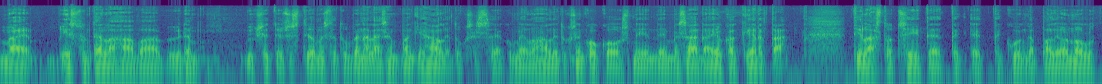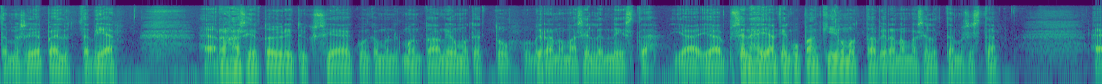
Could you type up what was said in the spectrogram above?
Mä istun tällä haavaa yhden yksityisesti omistetun venäläisen pankin hallituksessa. Ja kun meillä on hallituksen kokous, niin, niin me saadaan joka kerta tilastot siitä, että, että kuinka paljon on ollut tämmöisiä epäilyttäviä rahasiirtoyrityksiä ja kuinka monta on ilmoitettu viranomaisille niistä. Ja, ja sen jälkeen, kun pankki ilmoittaa viranomaisille tämmöisistä ää,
